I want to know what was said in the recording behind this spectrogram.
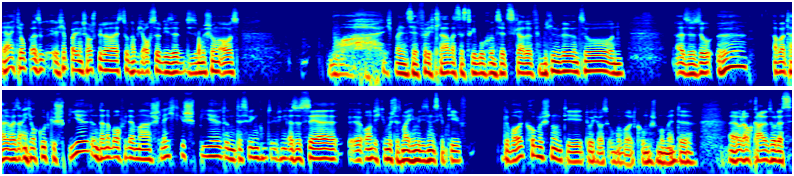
ja ich glaube, also ich habe bei den Schauspielerleistungen habe ich auch so diese, diese Mischung aus, boah, ich meine, es ist ja völlig klar, was das Drehbuch uns jetzt gerade vermitteln will und so. Und also so, äh, aber teilweise eigentlich auch gut gespielt und dann aber auch wieder mal schlecht gespielt und deswegen kommt es irgendwie nicht. Also es ist sehr äh, ordentlich gemischt. Das mache ich mit diesem, es gibt die gewollt komischen und die durchaus ungewollt komischen Momente. Äh, oder auch gerade so, dass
